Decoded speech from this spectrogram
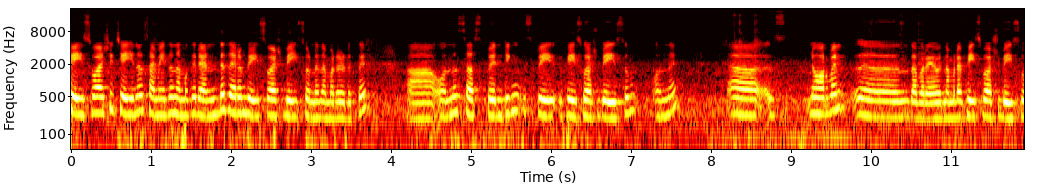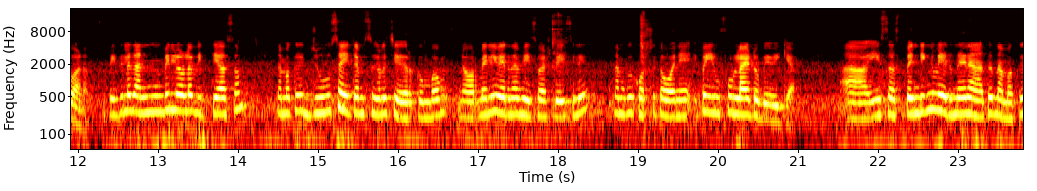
ഫേസ് വാഷ് ചെയ്യുന്ന സമയത്ത് നമുക്ക് രണ്ട് തരം ഫേസ് വാഷ് ബേസ് ഉണ്ട് നമ്മുടെ അടുത്ത്. ഒന്ന് സസ്പെൻഡിങ് ഫേസ് വാഷ് ബേസും ഒന്ന് നോർമൽ എന്താ പറയുക നമ്മുടെ ഫേസ് വാഷ് ബേസുമാണ് അപ്പോൾ ഇതിൽ തമ്മിലുള്ള വ്യത്യാസം നമുക്ക് ജ്യൂസ് ഐറ്റംസുകൾ ചേർക്കുമ്പം നോർമലി വരുന്ന ഫേസ് വാഷ് ബേസിൽ നമുക്ക് കുറച്ച് തോനെ ഇപ്പോൾ ഈ ഫുള്ളായിട്ട് ഉപയോഗിക്കാം. ഈ സസ്പെൻഡിങ് വരുന്നതിനകത്ത് നമുക്ക്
